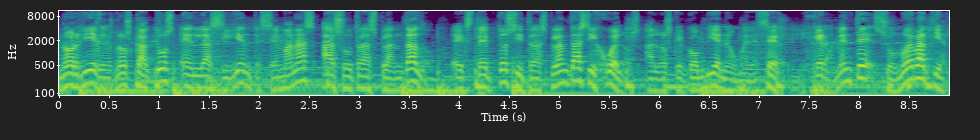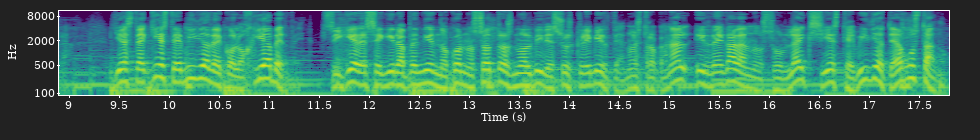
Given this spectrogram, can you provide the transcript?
no riegues los cactus en las siguientes semanas a su trasplantado, excepto si trasplantas hijuelos a los que conviene humedecer ligeramente su nueva tierra. Y hasta aquí este vídeo de Ecología Verde. Si quieres seguir aprendiendo con nosotros no olvides suscribirte a nuestro canal y regálanos un like si este vídeo te ha gustado.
